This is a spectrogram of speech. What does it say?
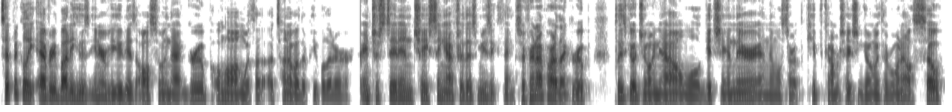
typically everybody who's interviewed is also in that group along with a, a, ton of other people that are interested in chasing after this music thing. So if you're not part of that group please go join now and we'll get you in there and then we'll start keep the conversation going with everyone else. So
